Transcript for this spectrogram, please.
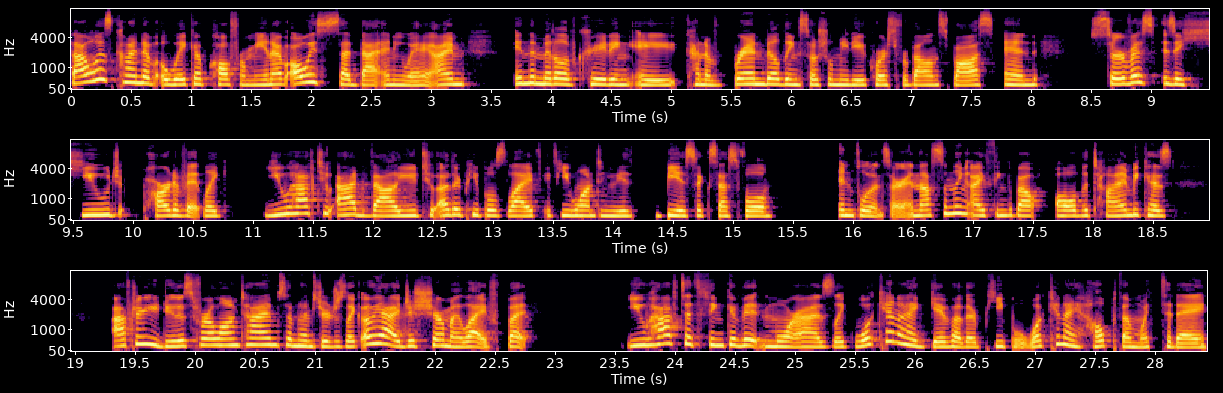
that was kind of a wake up call for me and I've always said that anyway. I'm in the middle of creating a kind of brand building social media course for Balanced Boss and service is a huge part of it. Like you have to add value to other people's life if you want to be, be a successful influencer. And that's something I think about all the time because after you do this for a long time, sometimes you're just like, oh yeah, I just share my life. But you have to think of it more as like, what can I give other people? What can I help them with today?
